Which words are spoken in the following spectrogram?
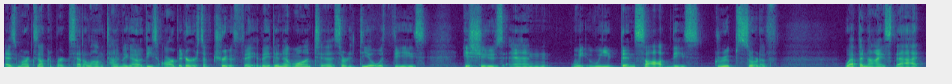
as Mark Zuckerberg said a long time ago, these arbiters of truth. They they didn't want to sort of deal with these issues, and we we then saw these groups sort of weaponize that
